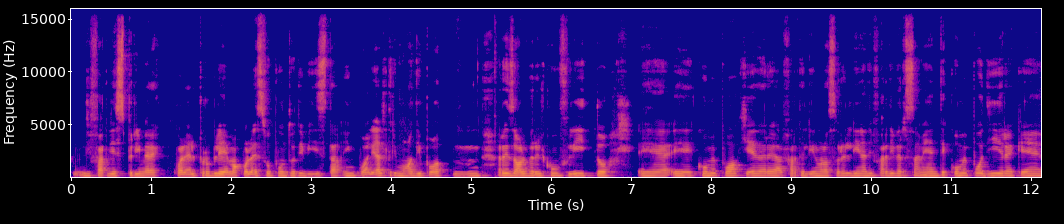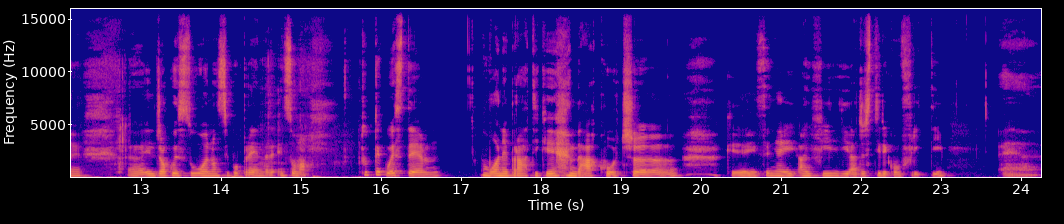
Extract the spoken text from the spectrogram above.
di fargli esprimere qual è il problema, qual è il suo punto di vista, in quali altri modi può mh, mm, risolvere il conflitto e, e, come può chiedere al fratellino o alla sorellina di fare diversamente, come può dire che eh, il gioco è suo e non si può prendere, insomma, tutte queste buone pratiche da coach eh, che insegna ai, figli a gestire i conflitti, eh,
